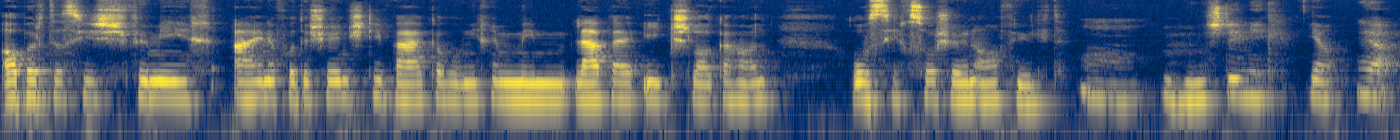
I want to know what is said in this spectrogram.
aber das ist für mich einer der schönsten Wege, die ich in meinem Leben eingeschlagen habe, wo es sich so schön anfühlt. Mm. Mhm. Stimmig. Ja. ja.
